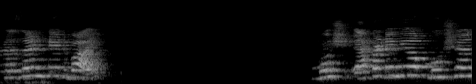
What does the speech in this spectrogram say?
Presented by Academy of Motion.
